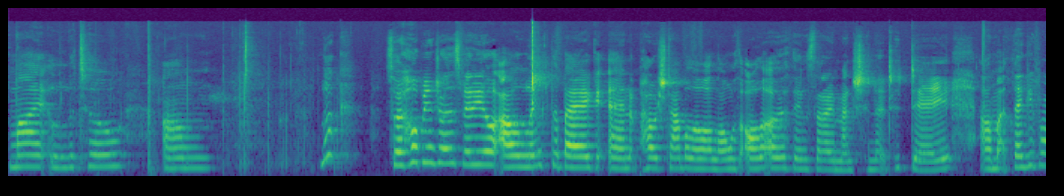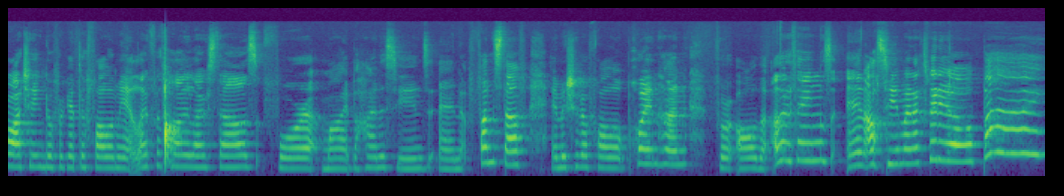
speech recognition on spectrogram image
my little um, look. So I hope you enjoyed this video. I'll link the bag and pouch down below along with all the other things that I mentioned today. Um, thank you for watching. Don't forget to follow me at Life with Holly Lifestyles for my behind the scenes and fun stuff. And make sure to follow Poi & Hun for all the other things. And I'll see you in my next video. Bye!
